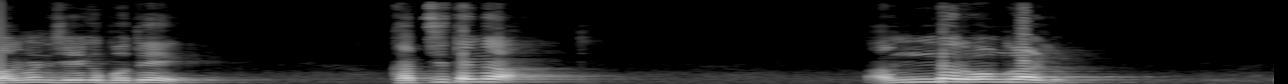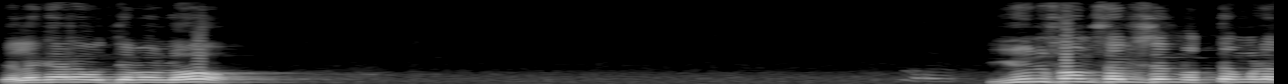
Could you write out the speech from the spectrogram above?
పర్మనెంట్ చేయకపోతే ఖచ్చితంగా అందరు హోంగార్డు తెలంగాణ ఉద్యమంలో యూనిఫామ్ సర్వీసెస్ మొత్తం కూడా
